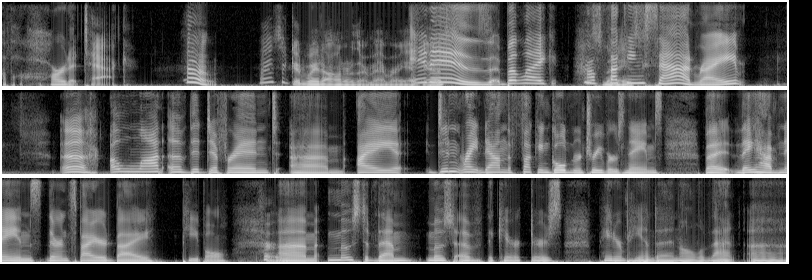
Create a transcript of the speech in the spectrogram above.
of a heart attack. Oh. That's a good way to honor their memory, I It guess. is, but like, how That's fucking nice. sad, right? Ugh, a lot of the different. Um, I didn't write down the fucking golden retrievers' names, but they have names. They're inspired by people. Sure. Um, most of them, most of the characters, Painter Panda and all of that, uh,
